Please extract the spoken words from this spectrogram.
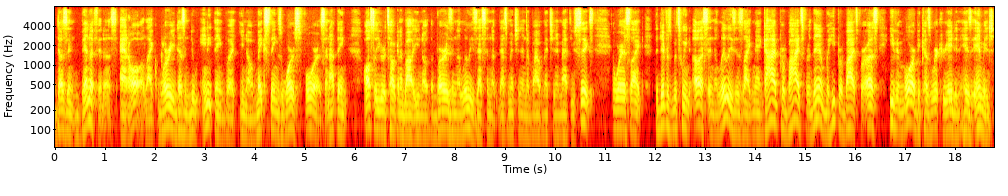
doesn't benefit us at all. Like worry doesn't do anything but, you know, makes things worse for us. And I think also you were talking about, you know, the birds and the lilies that's in the, that's mentioned in the Bible, mentioned in Matthew 6, and where it's like the difference between us and the lilies is like, man, God provides for them, but he provides for us even more because we're created in his image.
